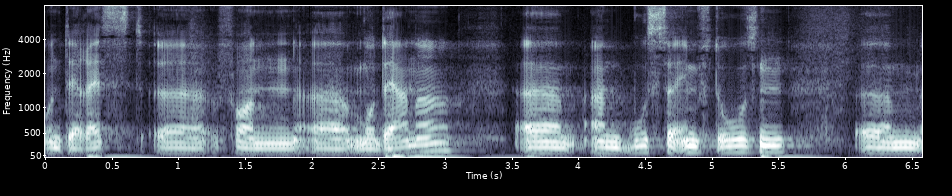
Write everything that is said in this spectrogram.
und der Rest äh, von äh, Moderna äh, an Boosterimpfdosen. Ähm,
